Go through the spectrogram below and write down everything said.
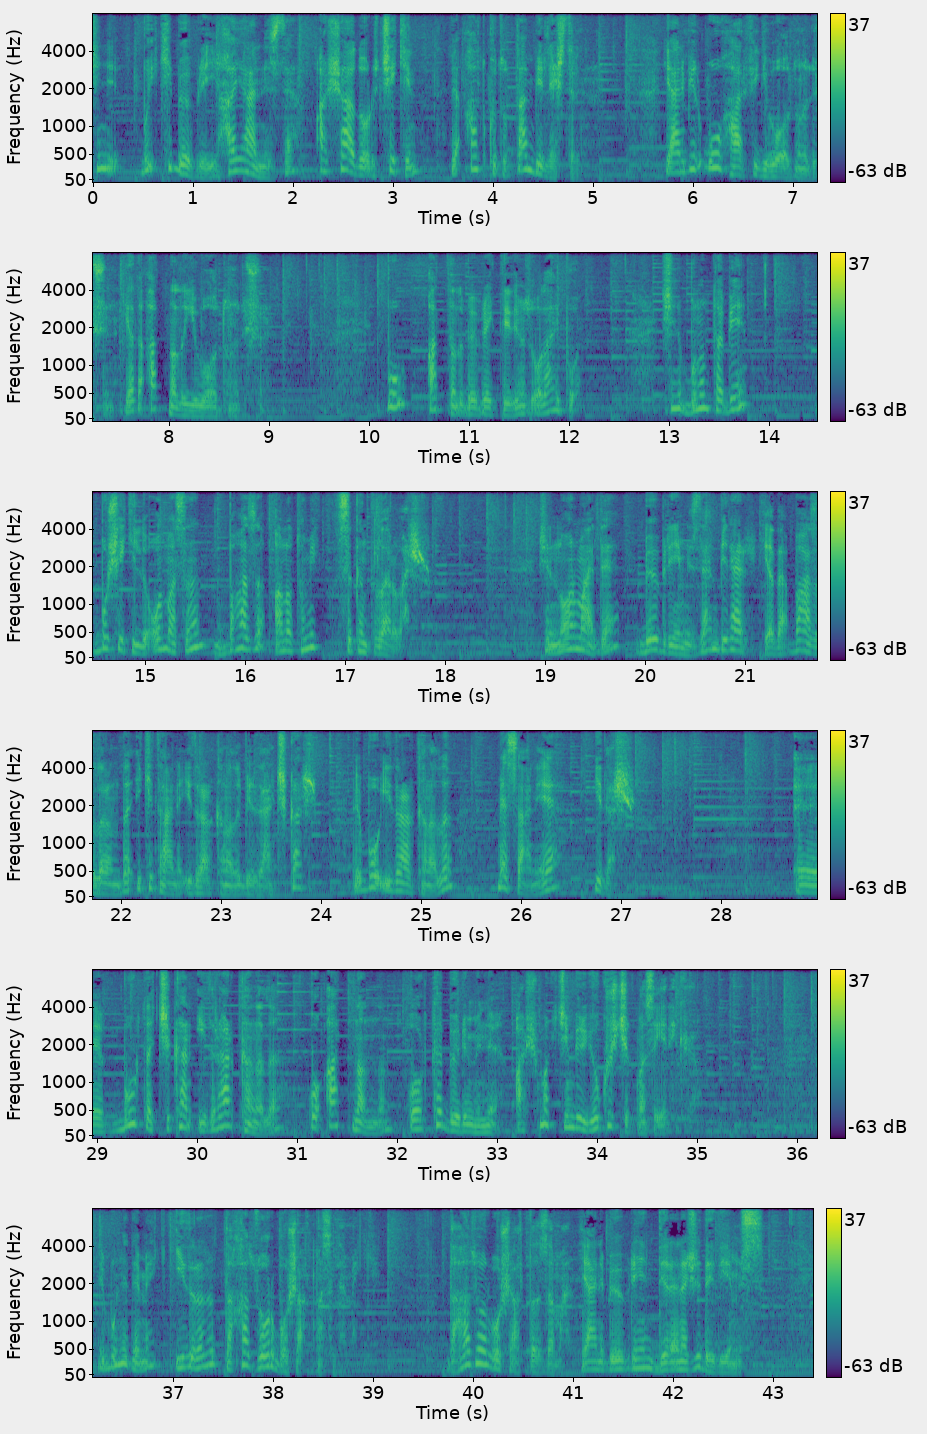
Şimdi bu iki böbreği hayalinizde aşağı doğru çekin ve alt kutuptan birleştirin. Yani bir U harfi gibi olduğunu düşünün ya da atnalı gibi olduğunu düşünün. Bu atnalı böbrek dediğimiz olay bu. Şimdi bunun tabii bu şekilde olmasının bazı anatomik sıkıntıları var. Şimdi normalde böbreğimizden birer ya da bazılarında iki tane idrar kanalı birden çıkar ve bu idrar kanalı mesaneye gider. Ee, burada çıkan idrar kanalı o atnanın orta bölümünü aşmak için bir yokuş çıkması gerekiyor. E bu ne demek? İdrarı daha zor boşaltması demek. Daha zor boşalttığı zaman yani böbreğin drenajı dediğimiz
